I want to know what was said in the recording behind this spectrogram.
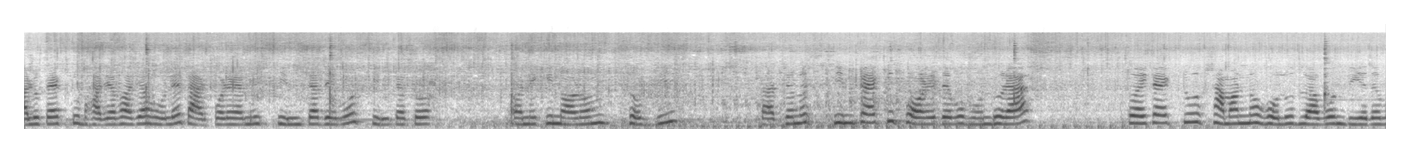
আলুটা একটু ভাজা ভাজা হলে তারপরে আমি সিমটা দেব। সিমটা তো অনেকই নরম সবজি। তার জন্য সিমটা একটু পরে দেব বন্ধুরা। তো এটা একটু সামান্য হলুদ লবণ দিয়ে দেব।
